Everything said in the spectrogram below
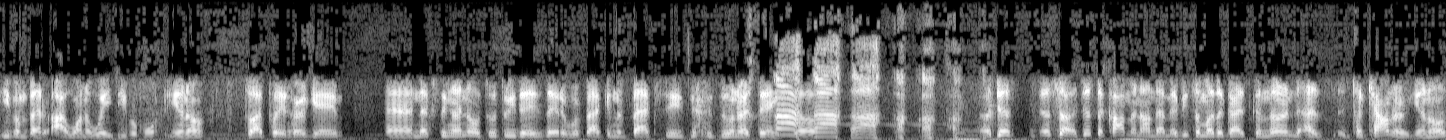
even better. I want to wait even more. You know, so I played her game. And next thing I know, two or three days later, we're back in the back seat doing our thing. So uh, just just uh, just a comment on that. Maybe some other guys can learn as to counter. You know,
